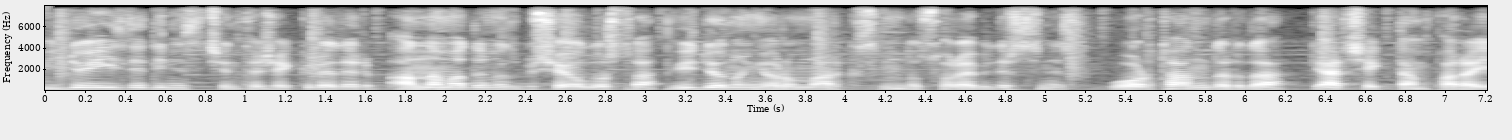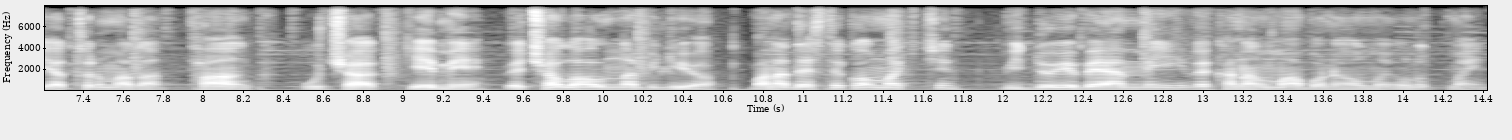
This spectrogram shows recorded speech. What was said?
Videoyu izlediğiniz için teşekkür ederim. Anlamadığınız bir şey olursa videonun yorumlar kısmında sorabilirsiniz. War Thunder'da gerçekten para yatırmadan tank, uçak, gemi ve çalı alınabiliyor. Bana destek olmak için videoyu beğenmeyi ve kanalıma abone olmayı unutmayın.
